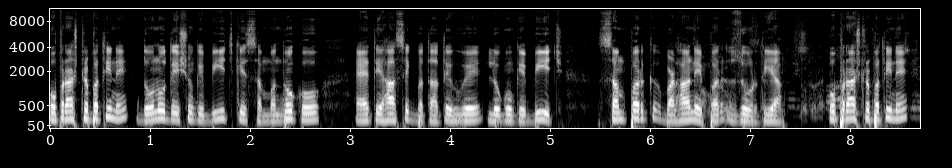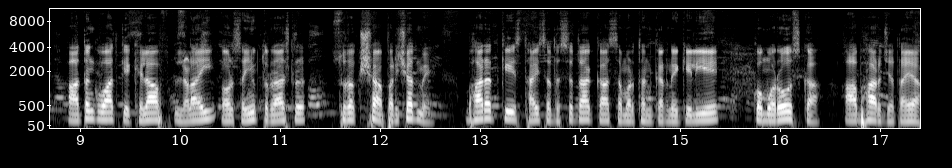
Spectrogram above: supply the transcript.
उपराष्ट्रपति ने दोनों देशों के बीच के संबंधों को ऐतिहासिक बताते हुए लोगों के बीच संपर्क बढ़ाने पर ज़ोर दिया। उपराष्ट्रपति ने आतंकवाद के खिलाफ लड़ाई और संयुक्त राष्ट्र सुरक्षा परिषद में भारत की स्थायी सदस्यता का समर्थन करने के लिए कोमोरोस का आभार जताया।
